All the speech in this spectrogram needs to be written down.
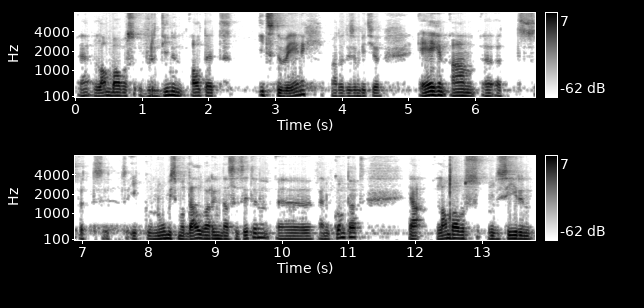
hè, landbouwers verdienen altijd iets te weinig, maar dat is een beetje eigen aan uh, het, het, het, economisch model waarin dat ze zitten. Uh, en hoe komt dat? Ja, landbouwers produceren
